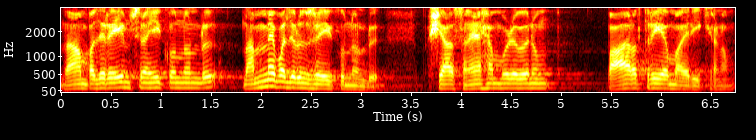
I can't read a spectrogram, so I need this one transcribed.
നാം പലരെയും സ്നേഹിക്കുന്നുണ്ട് നമ്മെ പലരും സ്നേഹിക്കുന്നുണ്ട്. പക്ഷെ ആ സ്നേഹം മുഴുവനും പാരത്രികമായിരിക്കണം.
